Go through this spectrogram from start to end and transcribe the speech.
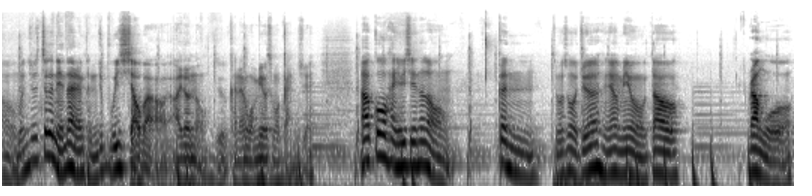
哦，我们就是这个年代人可能就不会笑吧，I don't know，就可能我没有什么感觉，然后过后还有一些那种。更怎么说？我觉得好像没有到让我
